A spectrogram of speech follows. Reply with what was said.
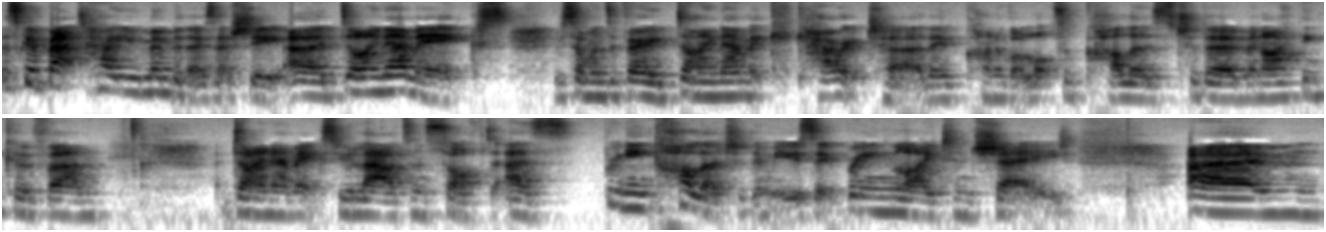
let's go back to how you remember those actually. Uh, dynamics, if someone's a very dynamic character, they've kind of got lots of colours to them. And I think of um, dynamics, your louds and softs, as bringing colour to the music, bringing light and shade. Um,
